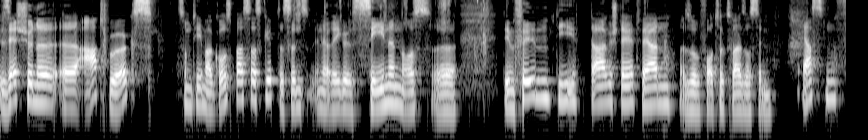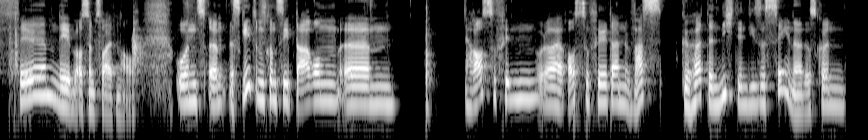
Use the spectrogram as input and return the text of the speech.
sehr schöne Artworks zum Thema Ghostbusters gibt. Das sind in der Regel Szenen aus äh, dem Film, die dargestellt werden. Also vorzugsweise aus dem ersten Film, nee, aus dem zweiten auch. Und ähm, es geht im Prinzip darum, ähm, herauszufinden oder herauszufiltern, was gehört denn nicht in diese Szene. Das können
